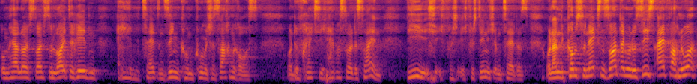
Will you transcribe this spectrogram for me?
umherläufst, läufst du Leute reden, ey, im Zelt in Singen kommen komische Sachen raus. Und du fragst dich, hä, was soll das sein? Wie? Ich, ich, ich verstehe nicht im Zelt das. Und dann kommst du nächsten Sonntag und du siehst einfach nur,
